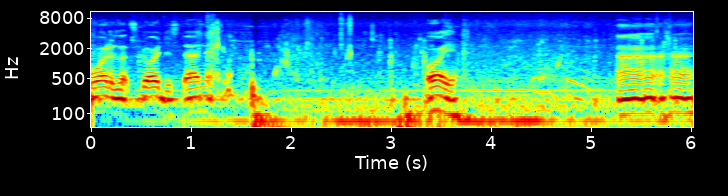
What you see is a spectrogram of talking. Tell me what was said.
Water looks gorgeous, doesn't it? Oh, yeah. Uh-huh.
